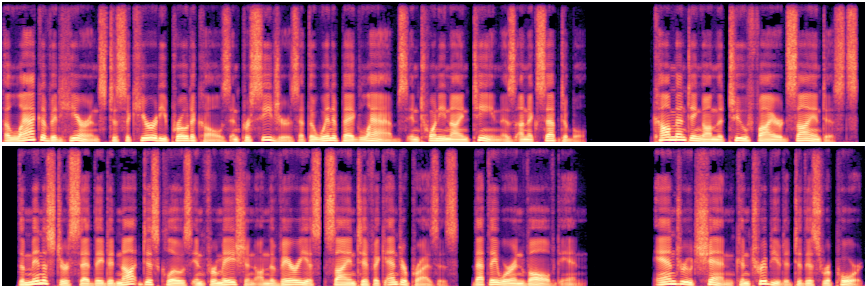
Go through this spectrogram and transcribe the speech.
A lack of adherence to security protocols and procedures at the Winnipeg labs in 2019 is unacceptable. Commenting on the two fired scientists, the minister said they did not disclose information on the various scientific enterprises that they were involved in. Andrew Chen contributed to this report.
